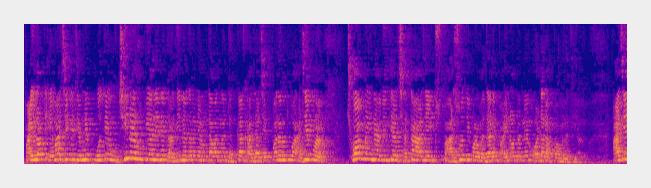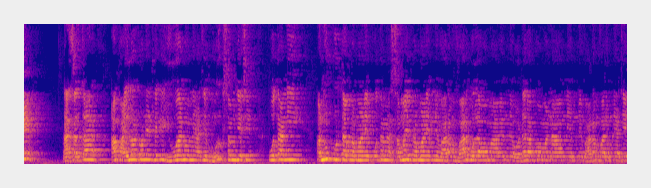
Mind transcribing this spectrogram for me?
પાયલોટ એવા છે કે જેમને પોતે ઉછીના રૂપિયા લઈને ગાંધીનગર અને અમદાવાદના ધક્કા ખાધા છે. પરંતુ આજે પણ છ મહિના વીત્યા છતાં આજે એક બારસો પણ વધારે પાયલોટોને ઓર્ડર આપવામાં નથી આવ્યો. આજે આ સરકાર આ પાયલોટોને એટલે કે યુવાનોને આજે મૂર્ખ સમજે છે. પોતાની અનુકૂળતા પ્રમાણે, પોતાના સમય પ્રમાણે એમને વારંવાર બોલાવવામાં આવે, એમને ઓર્ડર આપવામાં ના આવે, એમને વારંવાર એમને આજે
